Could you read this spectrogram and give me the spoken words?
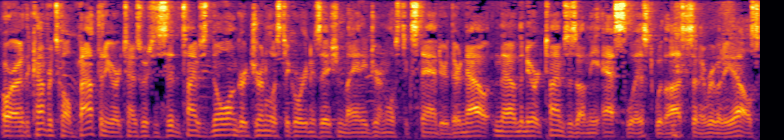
or the conference call about the New York Times, which said the Times is no longer a journalistic organization by any journalistic standard. They're now now the New York Times is on the S list with us and everybody else.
